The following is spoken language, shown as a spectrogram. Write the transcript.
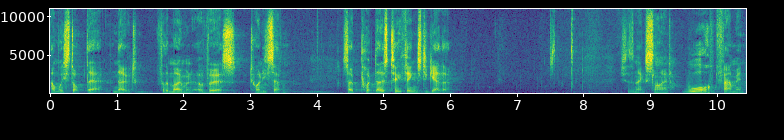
And we stop there, note, for the moment of verse 27. So put those two things together. This is the next slide. War, famine,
